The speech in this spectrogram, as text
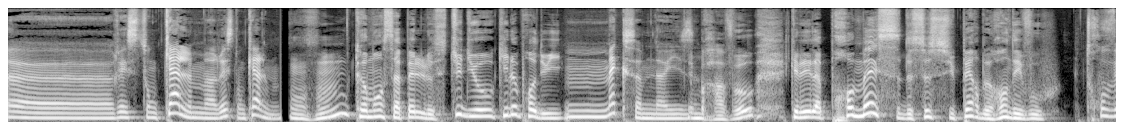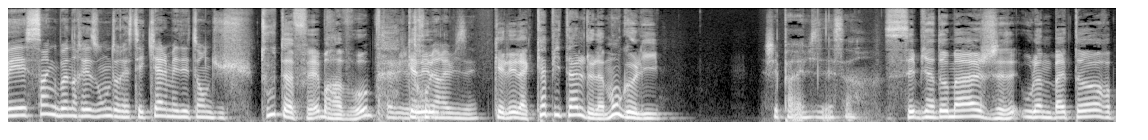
Euh, restons calmes, restons calmes. Mhm. Comment s'appelle le studio qui le produit? Mm, Make some noise. Bravo. Quelle est la promesse de ce superbe rendez-vous? Trouver 5 bonnes raisons de rester calme et détendu. Tout à fait, bravo. Ça, J'ai Quel trop est- bien révisé. Quelle est la capitale de la Mongolie? J'ai pas révisé ça. C'est bien dommage, Oulan-Bator.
